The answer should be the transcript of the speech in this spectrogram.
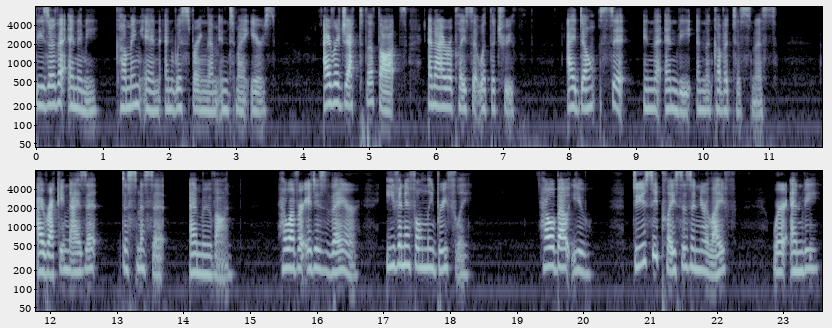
these are the enemy coming in and whispering them into my ears. I reject the thoughts and I replace it with the truth. I don't sit in the envy and the covetousness. I recognize it, dismiss it, and move on. However, it is there, even if only briefly. How about you? Do you see places in your life where envy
